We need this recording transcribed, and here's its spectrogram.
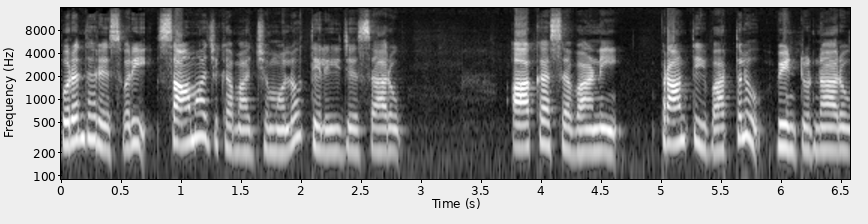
పురంధరేశ్వరి సామాజిక మాధ్యమంలో తెలియజేశారు. ఆకాశవాణి ప్రాంతీయ వార్తలు వింటున్నారు.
